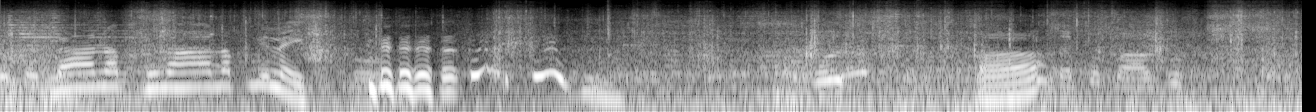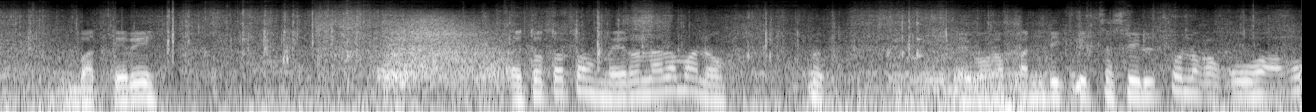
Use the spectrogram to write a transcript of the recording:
Hinahanap, hinahanap nila eh. ha? Bago. Battery. Ito, to, to. Meron na naman, oh. May mga pandikit sa cellphone, nakakuha ako.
